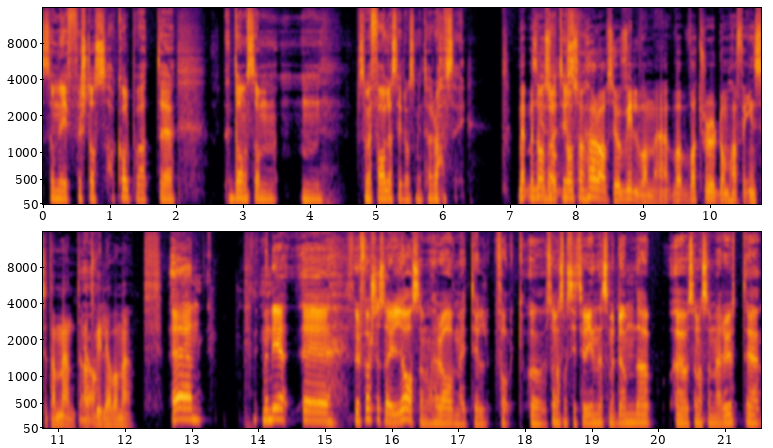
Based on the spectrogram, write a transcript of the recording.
som ni förstås har koll på, att eh, de som, mm, som är farligast är de som inte hör av sig. Men, men de, som, de som hör av sig och vill vara med, vad, vad tror du de har för incitament att Ja. vilja vara med? Ehm, men det, eh, för det första så är det jag som hör av mig till folk. Och sådana som sitter inne, som är dömda eh, och sådana som är ute.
